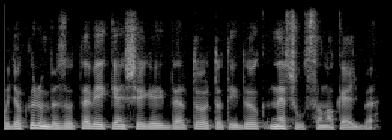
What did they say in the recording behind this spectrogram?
hogy a különböző tevékenységeiddel töltött idők ne csúszanak egybe.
